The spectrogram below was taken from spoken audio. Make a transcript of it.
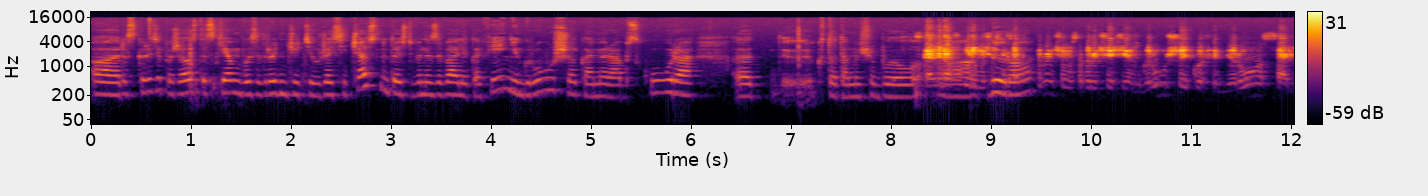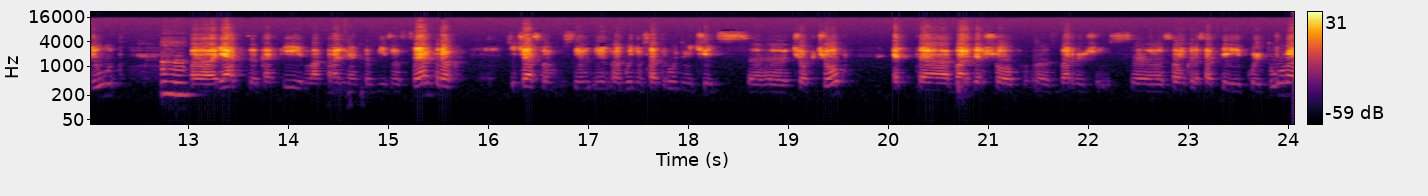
А, расскажите, пожалуйста, с кем вы сотрудничаете уже сейчас? Ну, то есть вы называли кофейни, груша, камера обскура, э, кто там еще был? С камерой а, обскура мы бюро. сейчас сотрудничаем, мы сотрудничаем с грушей, кофе-бюро, салют, ага. а, ряд кофеин в локальных бизнес-центрах. Сейчас мы будем сотрудничать с э, Чоп-Чоп, это барбершоп э, с, барбершоп, с э, салон красоты и культура,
